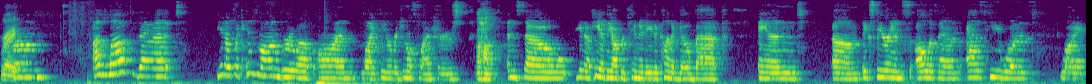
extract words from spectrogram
right. Um, I love that. You know, it's like his mom grew up on like the original slashers, uh-huh and so you know he had the opportunity to kind of go back and um, experience all of them as he was like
